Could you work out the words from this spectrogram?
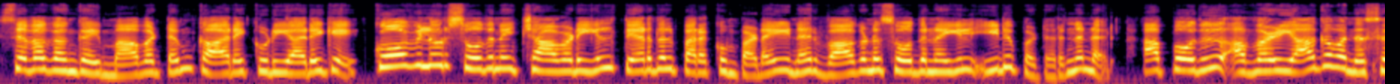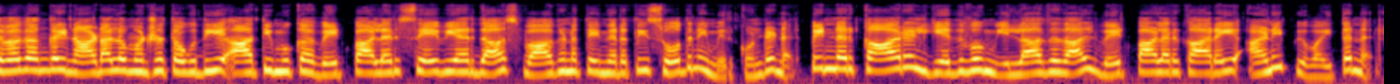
சிவகங்கை மாவட்டம் காரைக்குடி அருகே கோவிலூர் சோதனைச் சாவடியில் தேர்தல் பறக்கும் படையினர் வாகன சோதனையில் ஈடுபட்டிருந்தனர். அப்போது அவ்வழியாக வந்த சிவகங்கை நாடாளுமன்ற தொகுதி அதிமுக வேட்பாளர் சேவியர் தாஸ் வாகனத்தை நிறுத்தி சோதனை மேற்கொண்டனர். பின்னர் காரில் எதுவும் இல்லாததால் வேட்பாளர் காரை அனுப்பி வைத்தனர்.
